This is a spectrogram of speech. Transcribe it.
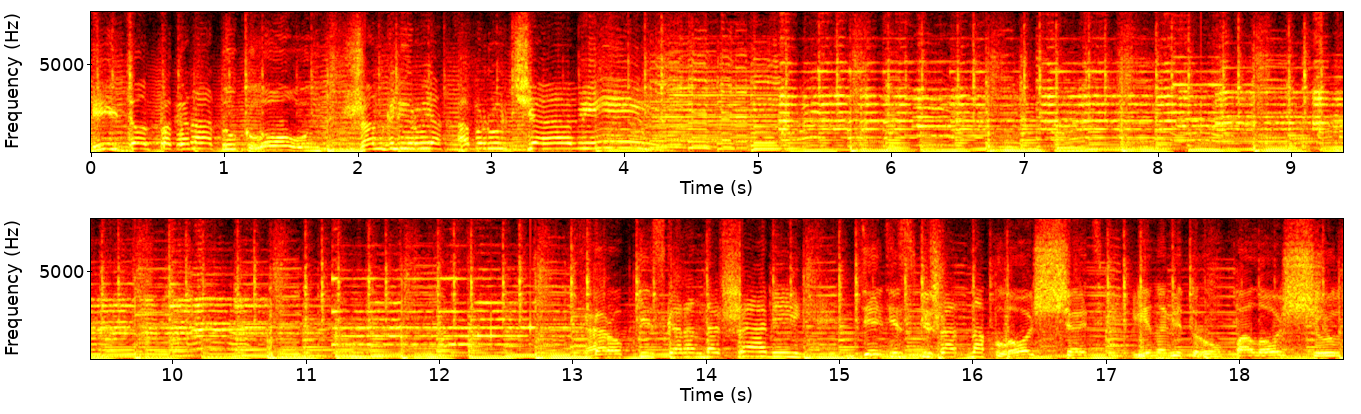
Идет по канату клоун Жонглируя обручами. коробки с карандашами. Дети спешат на площадь И на ветру полощут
